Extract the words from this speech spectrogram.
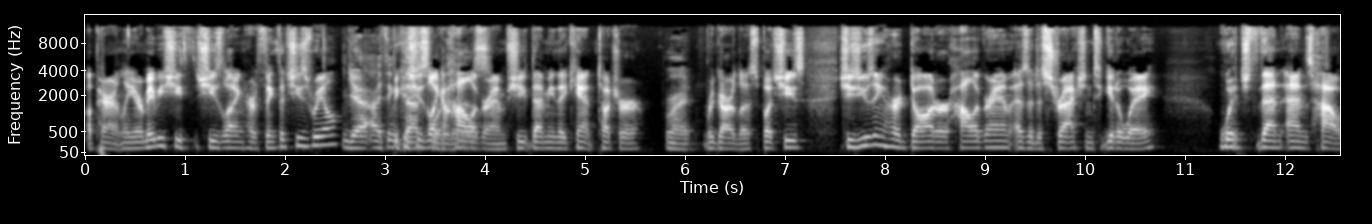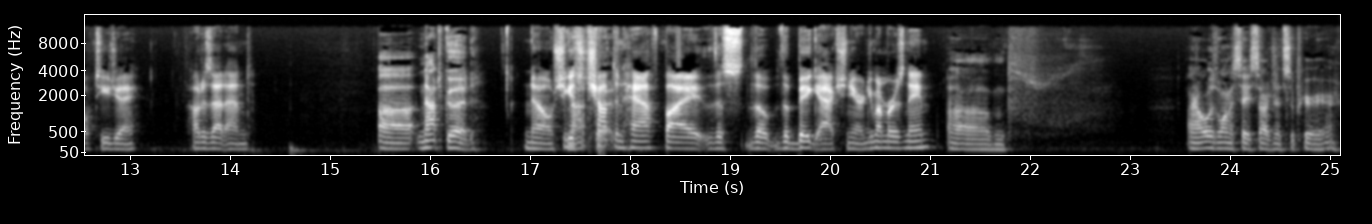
apparently, or maybe she she's letting her think that she's real Yeah, I think because she's like a what it is. hologram. She that mean they can't touch her Right. regardless. But she's she's using her daughter hologram as a distraction to get away, which then ends how TJ? How does that end? Uh, not good. No, she gets Not chopped good. in half by this the the big actioneer. Do you remember his name? Um, I always want to say Sergeant Superior.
